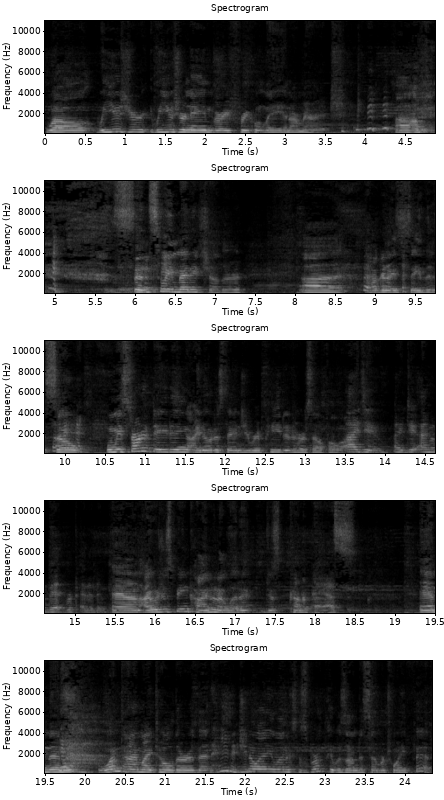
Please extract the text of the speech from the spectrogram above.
Well, we use your we use your name very frequently in our marriage. um, since we met each other. Uh, how can I say this? So when we started dating, I noticed Angie repeated herself a lot. I do. I do. I'm a bit repetitive. and I was just being kind and I let it just kind of pass. And then Yeah. one time I told her that, hey, did you know Annie Lennox's birthday was on December 25th?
